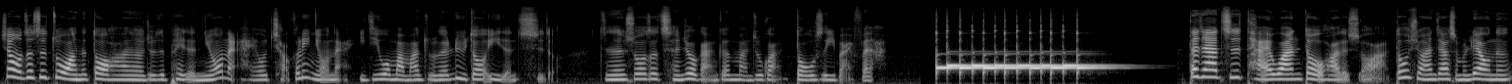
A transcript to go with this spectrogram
像我这次做完的豆花呢，就是配着牛奶，还有巧克力牛奶，以及我妈妈煮的绿豆薏仁吃的，只能说这成就感跟满足感都是一百分啊。大家吃台湾豆花的时候啊，都喜欢加什么料呢？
